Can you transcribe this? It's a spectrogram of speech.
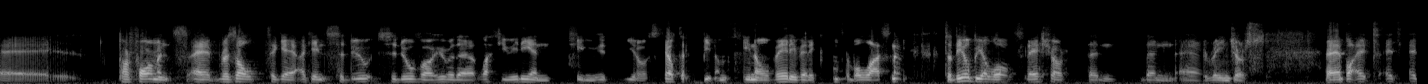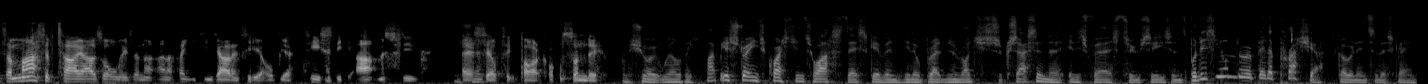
uh, performance uh, result to get against Suduva, who were the Lithuanian team. You know, Celtic beat them 3 0, very, very comfortable last night. So they'll be a lot fresher than than uh, Rangers. Uh, but it's, it's it's a massive tie as always, and, and I think you can guarantee it will be a tasty atmosphere at sure. Celtic Park on Sunday. I'm sure it will be. Might be a strange question to ask this, given you know Brendan Rodgers' success in, the, in his first two seasons. But is he under a bit of pressure going into this game?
